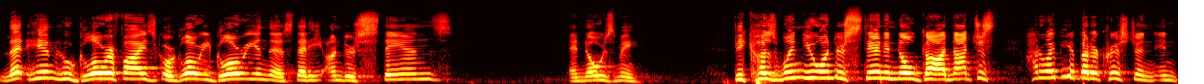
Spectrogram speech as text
let him who glorifies or glory glory in this that he understands and knows me. Because when you understand and know God, not just how do I be a better Christian? And,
